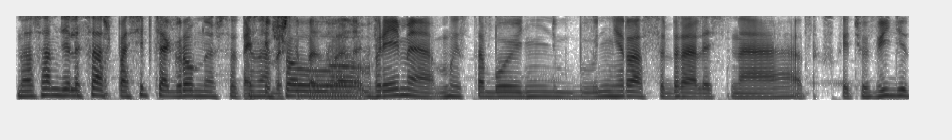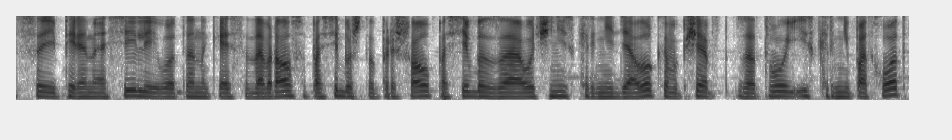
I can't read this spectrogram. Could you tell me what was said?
На самом деле, Саш, спасибо тебе огромное, что ты Спасибо, что нашел время. Мы с тобой не раз собирались на, так сказать, увидеться и переносили, и вот ты наконец-то добрался. Спасибо, что пришел. Спасибо за очень искренний диалог и вообще за твой искренний подход,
